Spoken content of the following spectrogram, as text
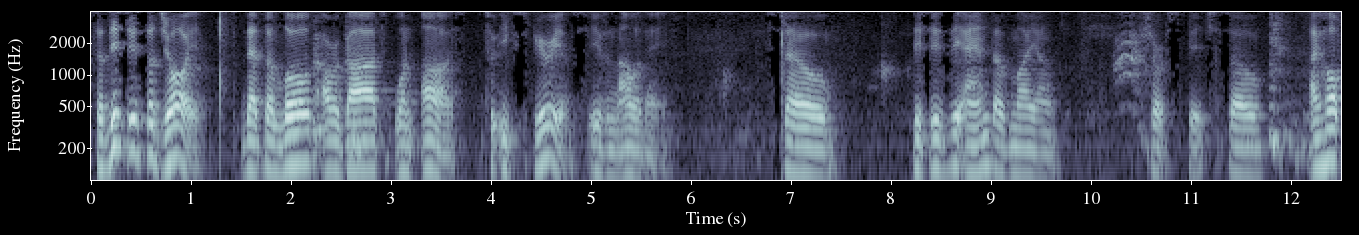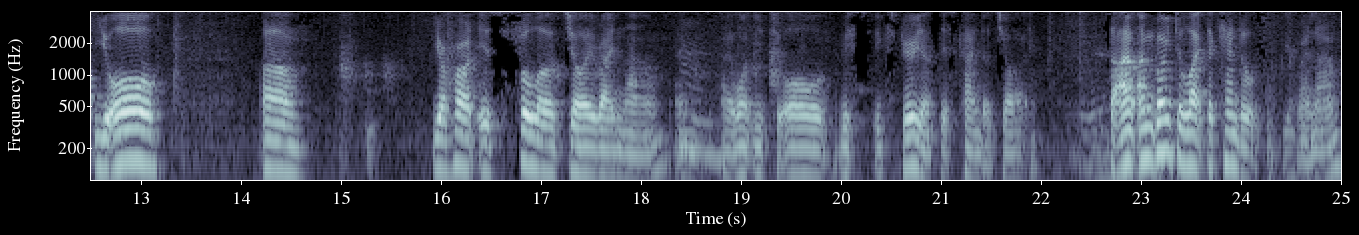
So this is the joy that the Lord our God wants us to experience even nowadays. So this is the end of my um, short speech. So I hope you all, um, your heart is full of joy right now, and I want you to all re- experience this kind of joy. So I'm, I'm going to light the candles right now.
